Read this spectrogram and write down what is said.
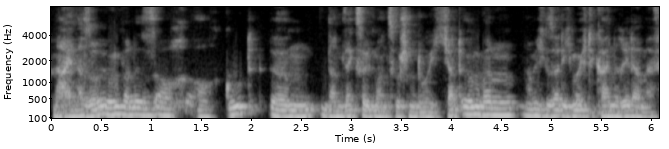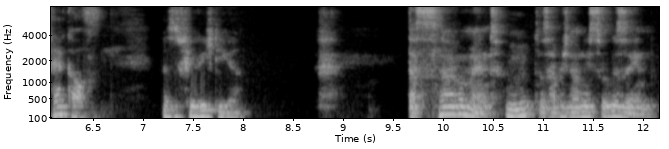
Nein, also irgendwann ist es auch, auch gut. Ähm, dann wechselt man zwischendurch. Ich hatte irgendwann, habe ich gesagt, ich möchte keine Räder mehr verkaufen. Das ist viel wichtiger. Das ist ein Argument. Mhm. Das habe ich noch nicht so gesehen.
